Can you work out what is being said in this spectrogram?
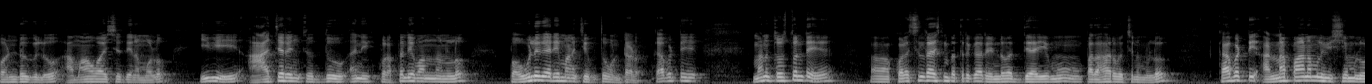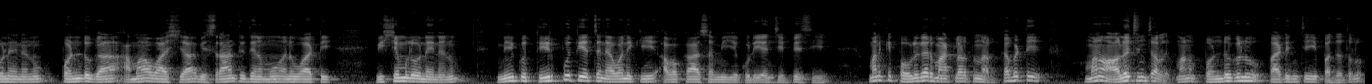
పండుగలు అమావాస్య దినములు ఇవి ఆచరించొద్దు అని క్రొత్త నిబంధనలో పౌలు గారి మనకు చెబుతూ ఉంటాడు. కాబట్టి మనం చూస్తుంటే కొలసిలు రాసిన పత్రిక రెండవ అధ్యాయము పదహారు వచనములో కాబట్టి అన్నపానముల విషయంలోనైనను పండుగ అమావాస్య విశ్రాంతి దినము అను వాటి విషయంలోనైనను మీకు తీర్పు తీర్చని ఎవనికి అవకాశం ఇయ్యకుడి? అని చెప్పేసి మనకి పౌలు గారు మాట్లాడుతున్నారు. కాబట్టి మనం ఆలోచించాలి. మనం పండుగలు పాటించే ఈ పద్ధతులు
